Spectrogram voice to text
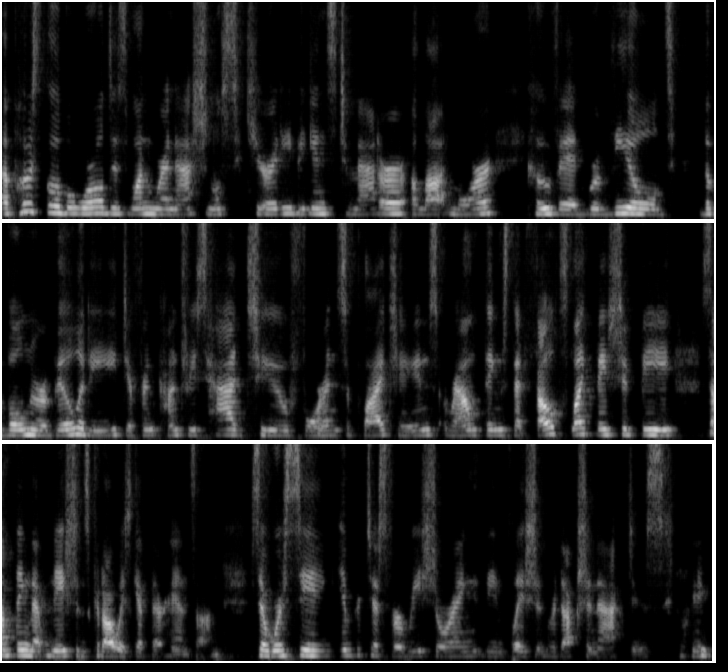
A post global world is one where national security begins to matter a lot more. COVID revealed the vulnerability different countries had to foreign supply chains around things that felt like they should be something that nations could always get their hands on. So we're seeing impetus for reshoring. The Inflation Reduction Act is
